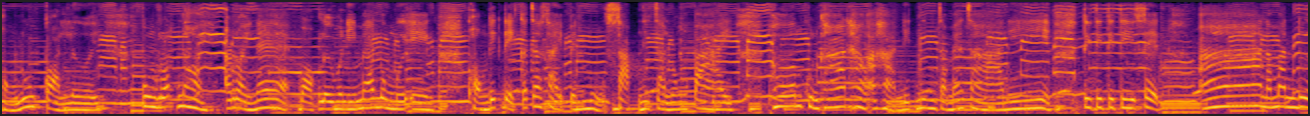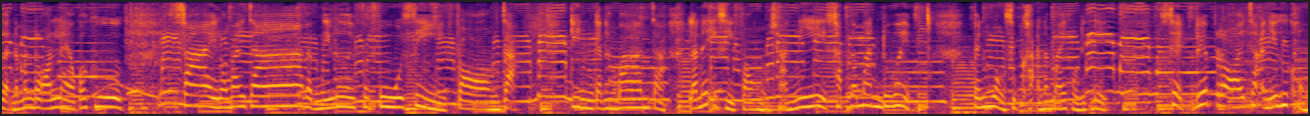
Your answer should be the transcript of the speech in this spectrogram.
ของลูกก่อนเลย ปรุงรสหน่อย อร่อยแน่ บอกเลยวันนี้แม่ลงมือเอง ของเด็กๆ ก็จะใส่เป็นหมูสับนี่จ้ะลงไป เพิ่มคุณค่าทางอาหารนิดนึงจ้ะแม่จ๋า นี่ ตีตีตีตีเสร็จ อ่า น้ำมันเดือด น้ำมันร้อนแล้วก็คือใส่ลงไปจ้า แบบนี้เลยฟูฟูๆสี่ฟองจ้ะ กินกันทั้งบ้านจ้ะ แล้วในอีกสี่ฟองของฉันนี่ซับน้ำมันด้วย เป็นห่วงสุขอนามัยของเด็กๆ เสร็จเรียบร้อยจ้ะอันนี้คือของ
